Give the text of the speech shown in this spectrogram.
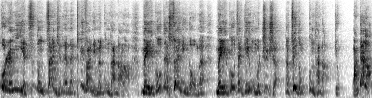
国人民也自动站起来来推翻你们共产党了。美国在率领着我们，美国在给我们支持，那最终共产党就完蛋了。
